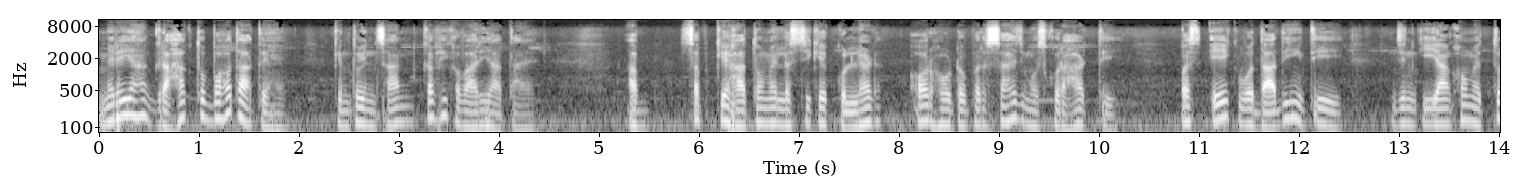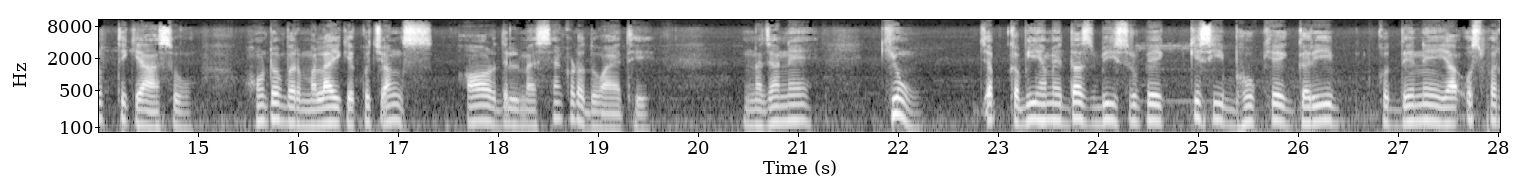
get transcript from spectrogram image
मेरे यहाँ ग्राहक तो बहुत आते हैं, किंतु इंसान कभी कभार ही आता है। अब सबके हाथों में लस्सी के कुल्हड़ और होठों पर सहज मुस्कुराहट थी। बस एक वो दादी ही थी जिनकी आँखों में तृप्ति के आँसू, होठों पर मलाई के कुछ अंश और दिल में सैकड़ों दुआएँ थी। न जाने क्यों, जब कभी हमें दस बीस रुपए किसी भूखे गरीब को देने या उस पर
